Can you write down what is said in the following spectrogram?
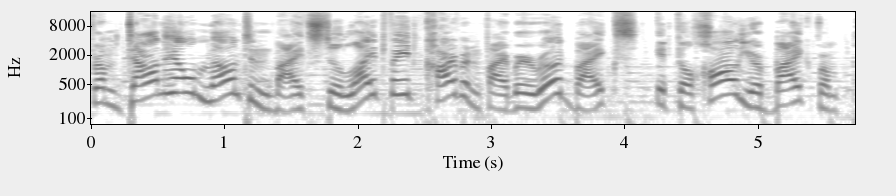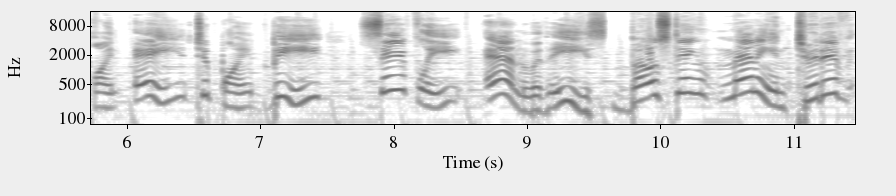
From downhill mountain bikes to lightweight carbon fiber road bikes, it will haul your bike from point A to point B safely and with ease, boasting many intuitive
